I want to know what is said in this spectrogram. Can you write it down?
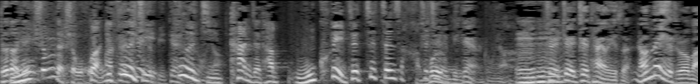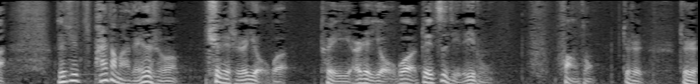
得到人生的收获，不，你自己自己看着他无愧，这这真是很不容易。比电影重要。嗯嗯，这这这太有意思。然后那个时候吧，就去拍《盗马贼》的时候，确确实实有过退役，而且有过对自己的一种放纵，就是就是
